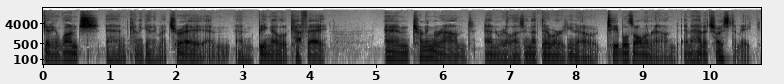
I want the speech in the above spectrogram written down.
getting lunch and kind of getting my tray and, and being at a little cafe and turning around and realizing that there were, you know, tables all around and I had a choice to make.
